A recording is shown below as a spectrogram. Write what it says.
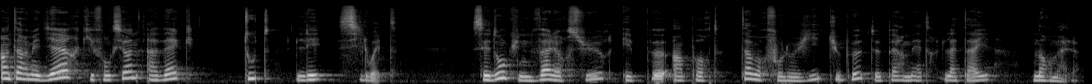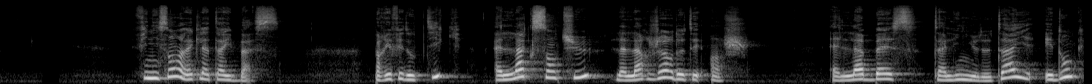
intermédiaire qui fonctionne avec toutes les silhouettes. C'est donc une valeur sûre et peu importe ta morphologie, tu peux te permettre la taille normale. Finissons avec la taille basse. Par effet d'optique, elle accentue la largeur de tes hanches. Elle abaisse ta ligne de taille et donc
